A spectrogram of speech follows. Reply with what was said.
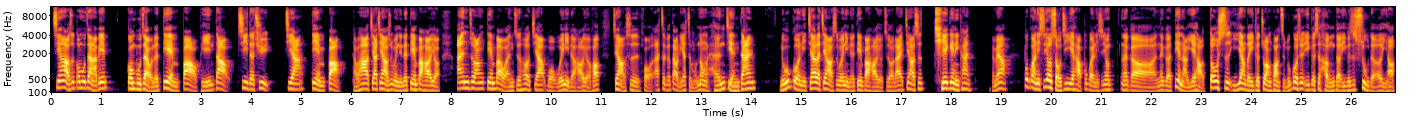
金老师公布在哪边？公布在我的电报频道，记得去。加电报好不好？加姜老师为你的电报好友，安装电报完之后，加我为你的好友哈。姜老师，嚯啊，这个到底要怎么弄呢？很简单，如果你加了姜老师为你的电报好友之后，来，姜老师切给你看，有没有？不管你是用手机也好，不管你是用那个那个电脑也好，都是一样的一个状况，只不过就一个是横的，一个是竖的而已哈。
